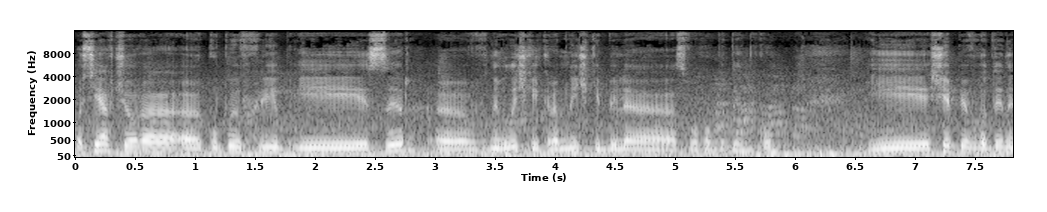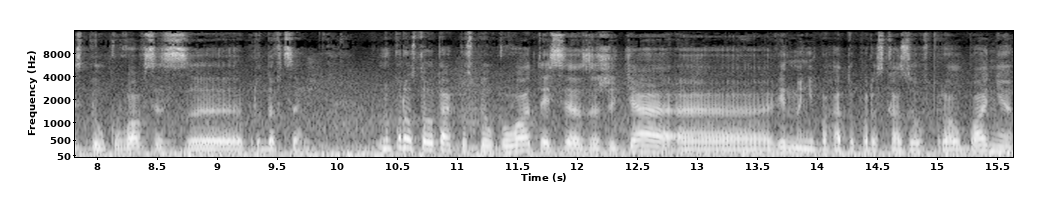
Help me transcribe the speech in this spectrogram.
Ось я вчора е, купив хліб і сир е, в невеличкій крамничці біля свого будинку. І ще півгодини спілкувався з е, продавцем. Ну просто отак поспілкуватися за життя. Він мені багато порозказував про Албанію,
